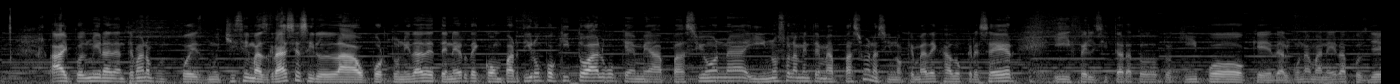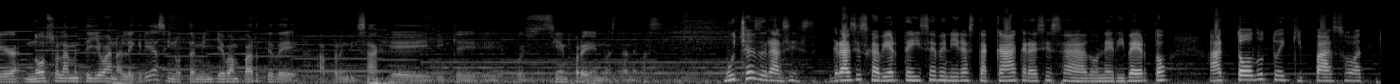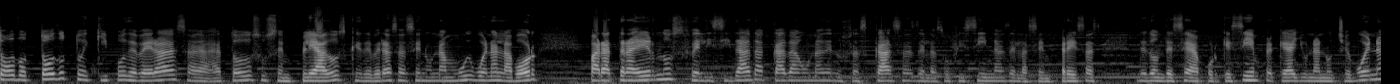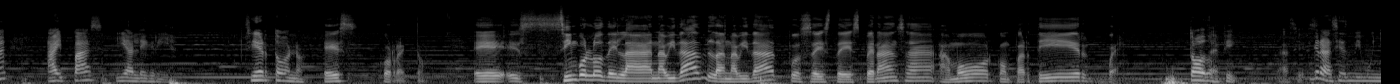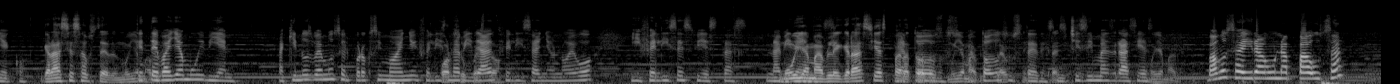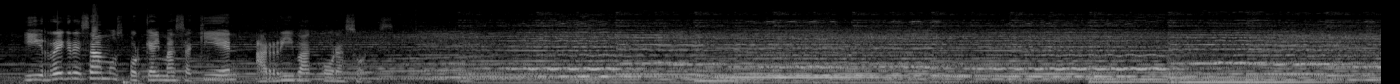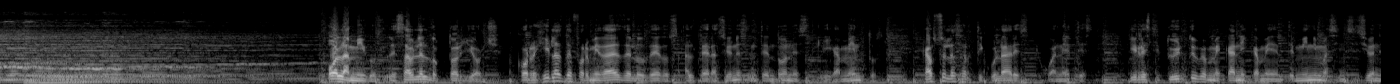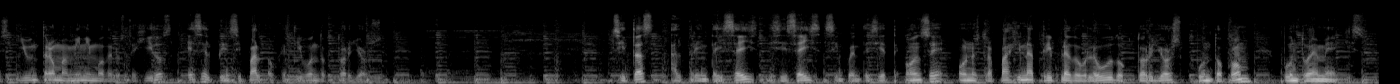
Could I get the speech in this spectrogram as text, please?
Ay, pues mira, de antemano, pues, pues, muchísimas gracias y la oportunidad de tener, de compartir un poquito algo que me apasiona y no solamente me apasiona, sino que me ha dejado crecer y felicitar a todo tu equipo que de alguna manera pues llega, no solamente llevan alegría, sino también llevan parte de aprendizaje y que pues siempre no está de más. Muchas gracias. Gracias Javier, te hice venir hasta acá, gracias a don Heriberto a todo tu equipazo, a todo, todo tu equipo de veras, a, todos sus empleados que de veras hacen una muy buena labor para traernos felicidad a cada una de nuestras casas, de las oficinas, de las empresas, de donde sea, porque siempre que hay una noche buena, hay paz y alegría. ¿Cierto o no? Es correcto. Eh, es símbolo de la Navidad, la Navidad, pues, este, esperanza, amor, compartir, bueno. Todo. En fin. Gracias, mi muñeco. Gracias a ustedes, muy Que te vaya muy bien. Aquí nos vemos el próximo año y feliz Navidad, feliz año nuevo y felices fiestas navideñas. Muy amable, gracias para todos, Muy amable, a todos ustedes. Muchísimas gracias. Muy amable. Vamos a ir a una pausa y regresamos porque hay más aquí en Arriba Corazones. Hola amigos, les habla el Dr. George. Corregir las deformidades de los dedos, alteraciones en tendones, ligamentos, cápsulas articulares, juanetes y restituir tu biomecánica mediante mínimas incisiones y un trauma mínimo de los tejidos es el principal objetivo en Dr. George. Citas al 36 16 57 11 o nuestra página www.drgeorge.com.mx.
